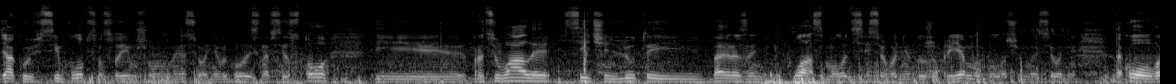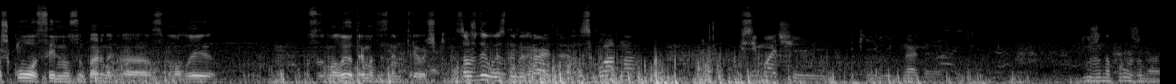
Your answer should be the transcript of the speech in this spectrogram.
дякую всім хлопцям своїм, що вони сьогодні виклались на всі 100 і працювали. Січень, лютий, березень. Клас, молодці. Сьогодні дуже приємно було, що ми сьогодні такого важкого, сильного суперника змогли. Змогли отримати з ним три очки. Завжди ви з ними граєте складно. Всі матчі, які йдуть, знаєте, дуже напружено.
